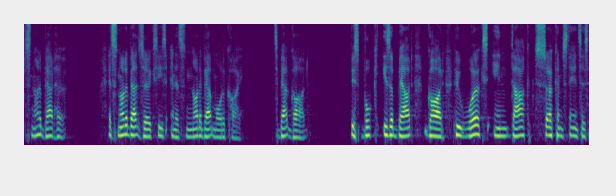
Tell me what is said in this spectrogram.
It's not about her. It's not about Xerxes and it's not about Mordecai. It's about God. This book is about God who works in dark circumstances,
